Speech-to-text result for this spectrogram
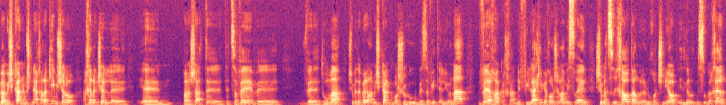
והמשכן עם שני החלקים שלו, החלק של אה, אה, פרשת אה, תצווה ו... ותרומה, שמדבר על המשכן כמו שהוא בזווית עליונה, ואחר כך הנפילה כביכול של עם ישראל, שמצריכה אותנו ללוחות שניות, התגלות מסוג אחר,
